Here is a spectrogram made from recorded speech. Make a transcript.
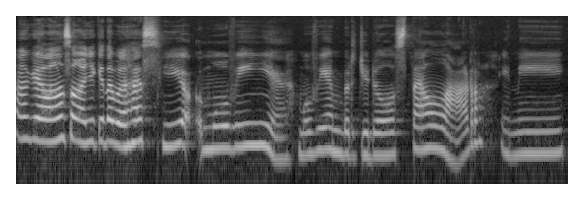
Oke langsung aja kita bahas yuk movie-nya Movie yang berjudul Stellar Ini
